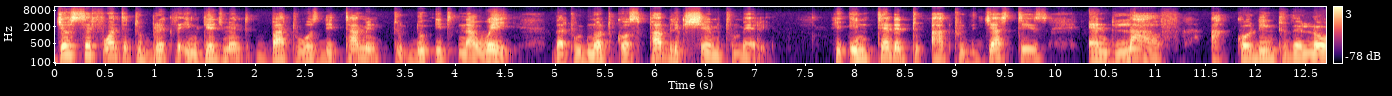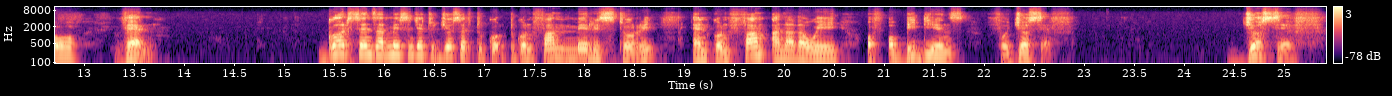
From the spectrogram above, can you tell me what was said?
Joseph wanted to break the engagement, but was determined to do it in a way that would not cause public shame to Mary. He intended to act with justice and love according to the law then. God sends a messenger to Joseph to, co to confirm Mary's story and confirm another way of obedience for Joseph. Joseph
